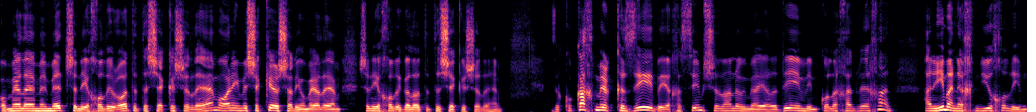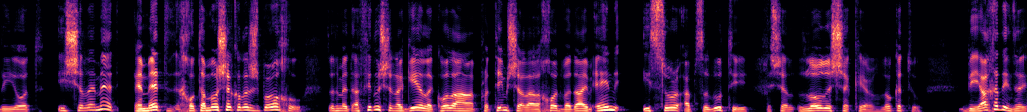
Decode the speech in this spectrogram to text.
אומר להם אמת שאני יכול לראות את השקר שלהם, או אני משקר שאני אומר להם שאני יכול לגלות את השקר שלהם. זה כל כך מרכזי ביחסים שלנו עם הילדים ועם כל אחד ואחד. האם אנחנו יכולים להיות איש של אמת? אמת, חותמו של הקדוש ברוך הוא. זאת אומרת, אפילו שנגיע לכל הפרטים של ההלכות, ודאי אין איסור אבסולוטי של לא לשקר, לא כתוב. ביחד עם זה,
